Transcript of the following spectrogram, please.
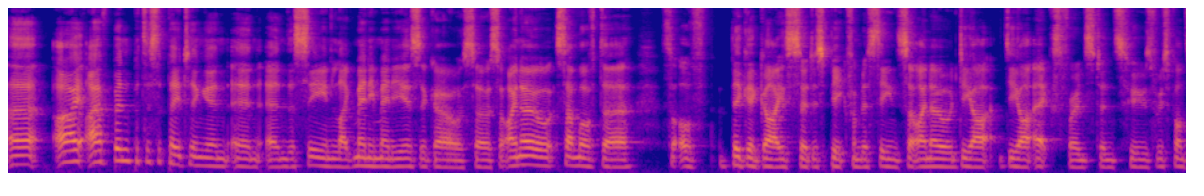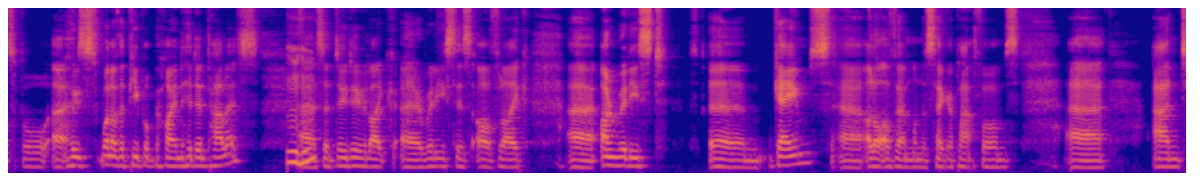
Uh, I I've been participating in, in in the scene like many many years ago. So so I know some of the sort of bigger guys, so to speak, from the scene. So I know DR, DRX, for instance, who's responsible, uh, who's one of the people behind Hidden Palace. Mm-hmm. Uh, so do do like uh, releases of like uh, unreleased um, games, uh, a lot of them on the Sega platforms. Uh, and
